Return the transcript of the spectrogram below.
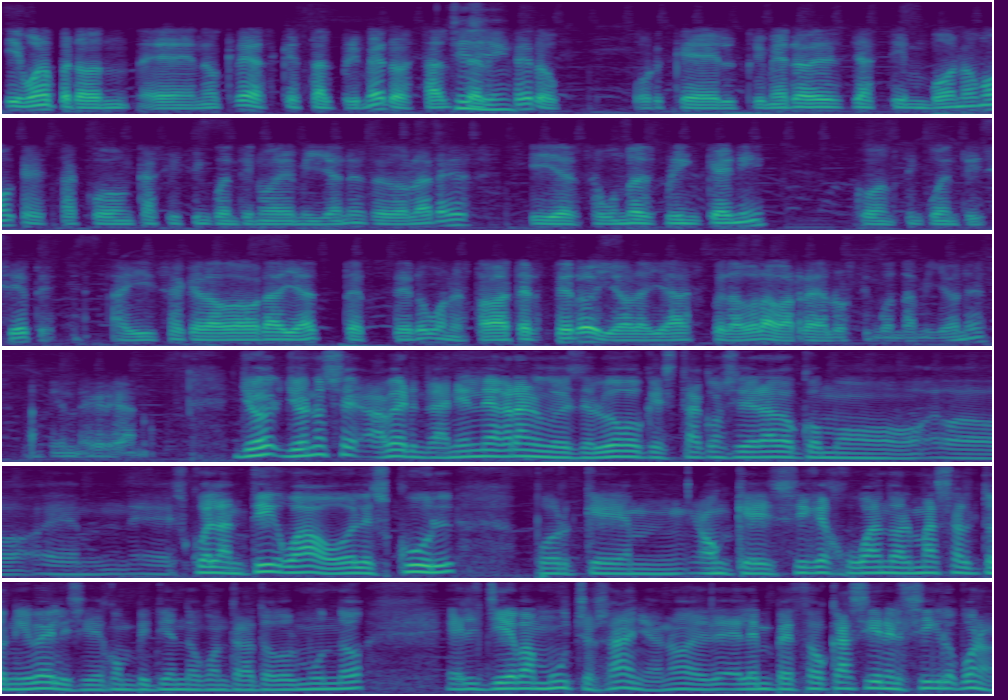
Y bueno, pero eh, no creas que está el primero, está el Sí, sí. tercero, porque el primero es Justin Bonomo, que está con casi 59 millones de dólares, y el segundo es Brink Kenny, con 57. Ahí se ha quedado ahora ya tercero, bueno, estaba tercero y ahora ya ha superado la barrera de los 50 millones, Daniel Negreanu. Yo, yo no sé, a ver, Daniel Negrano desde luego que está considerado como oh, em, escuela antigua o old school, porque em, aunque sigue jugando al más alto nivel y sigue compitiendo contra todo el mundo, él lleva muchos años, ¿no? Él, él empezó casi en el siglo, bueno,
